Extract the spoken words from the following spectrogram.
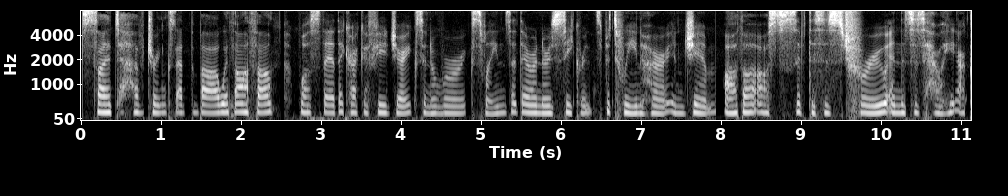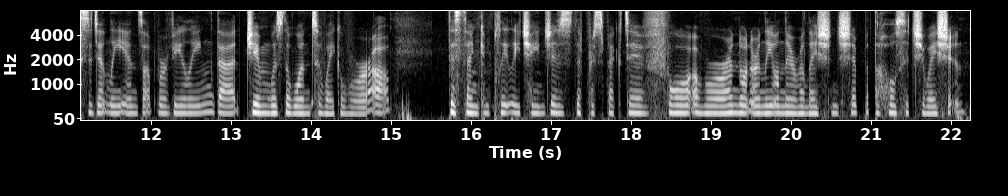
decide to have drinks at the bar with Arthur. Whilst there, they crack a few jokes and Aurora explains that there are no secrets between her and Jim. Arthur asks if this is true, and this is how he accidentally ends up revealing that Jim was the one to wake Aurora up. This then completely changes the perspective for Aurora, not only on their relationship, but the whole situation.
